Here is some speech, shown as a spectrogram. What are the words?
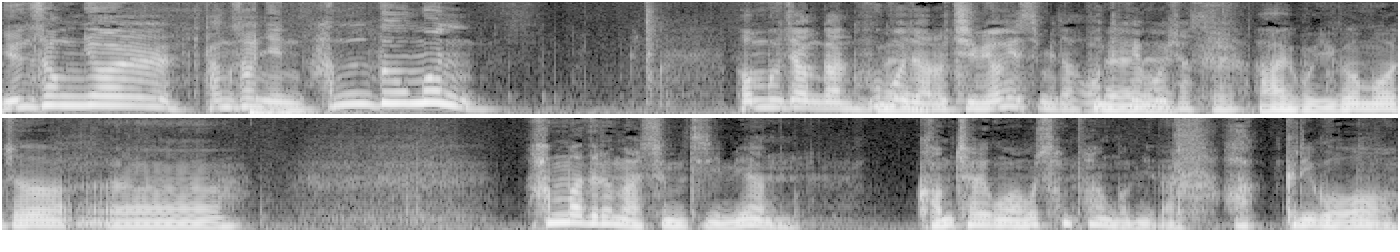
윤석열 당선인 한동훈 법무장관 후보자로 네. 지명했습니다. 어떻게 네네. 보셨어요? 아이고 이거 뭐 저 어, 한마디로 말씀을 드리면 검찰공화국 선포한 겁니다. 아. 그리고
